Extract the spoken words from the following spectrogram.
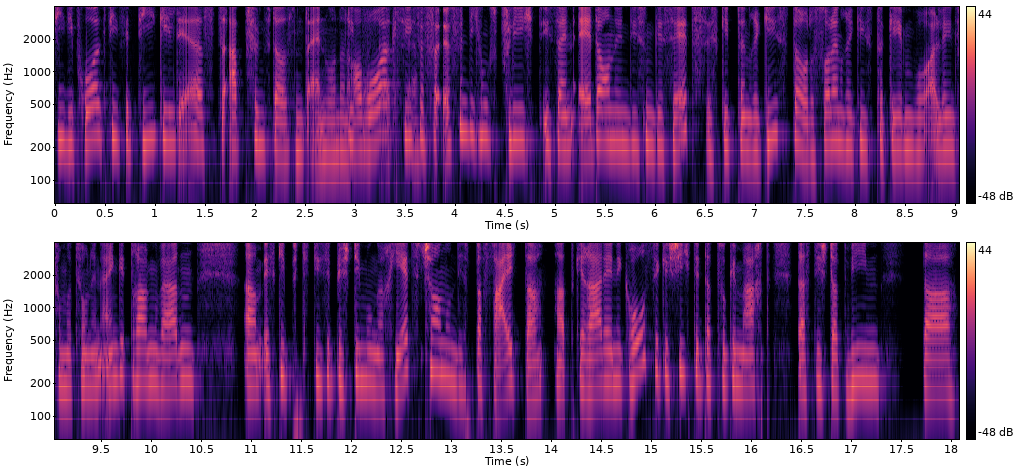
die, die proaktive, die gilt erst ab 5000 Einwohnern Die aufwärts. proaktive Veröffentlichungspflicht ist ein Add-on in diesem Gesetz. Es gibt ein Register oder soll ein Register geben, wo alle Informationen eingetragen werden. Ähm, es gibt diese Bestimmung auch jetzt schon und der Falter hat gerade eine große Geschichte dazu gemacht, dass die Stadt Wien da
